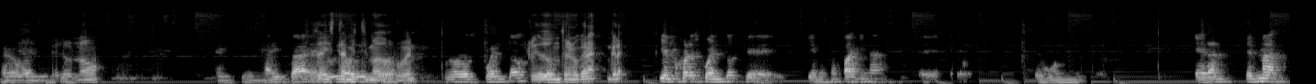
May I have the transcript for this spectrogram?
Pero bueno. Pero no. En fin, ahí está. Pues ahí está mi estimado Rubén. Uno de los cuentos. Ruido de un treno gran, Y el mejores cuentos que, que en esta página, eh, según eran. Es más,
